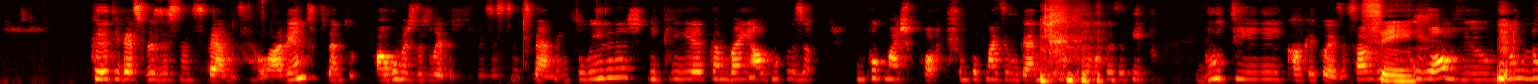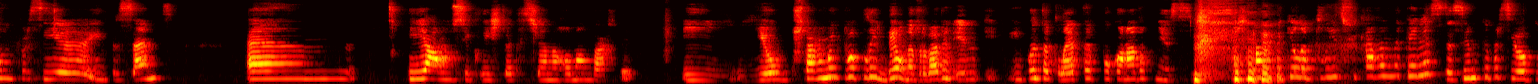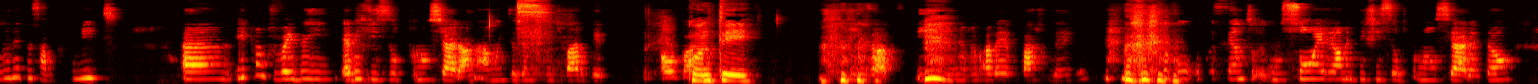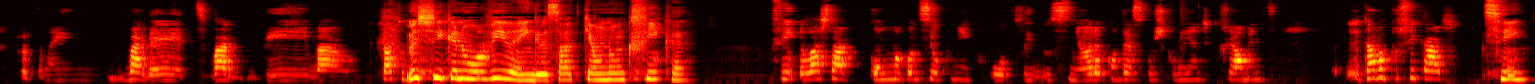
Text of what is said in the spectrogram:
que tivesse resistance band lá dentro, portanto, algumas das letras de resistance band incluídas e queria também alguma coisa um pouco mais forte, um pouco mais elegante, não queria uma coisa tipo booty, qualquer coisa, sabe? Sim. O óbvio não, não me parecia interessante. Um, e há um ciclista que se chama Romain Bardet. E, eu gostava muito do apelido dele. Na verdade, eu, enquanto atleta, pouco ou nada o conheço. Mas aquele apelido ficava-me na cabeça. Sempre que aparecia o apelido, eu pensava que bonito. Um, e pronto, veio daí. É difícil de pronunciar. Há, há muita gente que diz Bardet. Com T. Exato. E, e, na verdade é Bardet. o, o acento, o som é realmente difícil de pronunciar. Então, pronto, também Bardet, Bardet, Tá Mas fica no ouvido, é engraçado que é um nome que fica. Lá está, como aconteceu comigo com o apelido do senhor, acontece com os clientes que realmente acaba por ficar. Sim.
